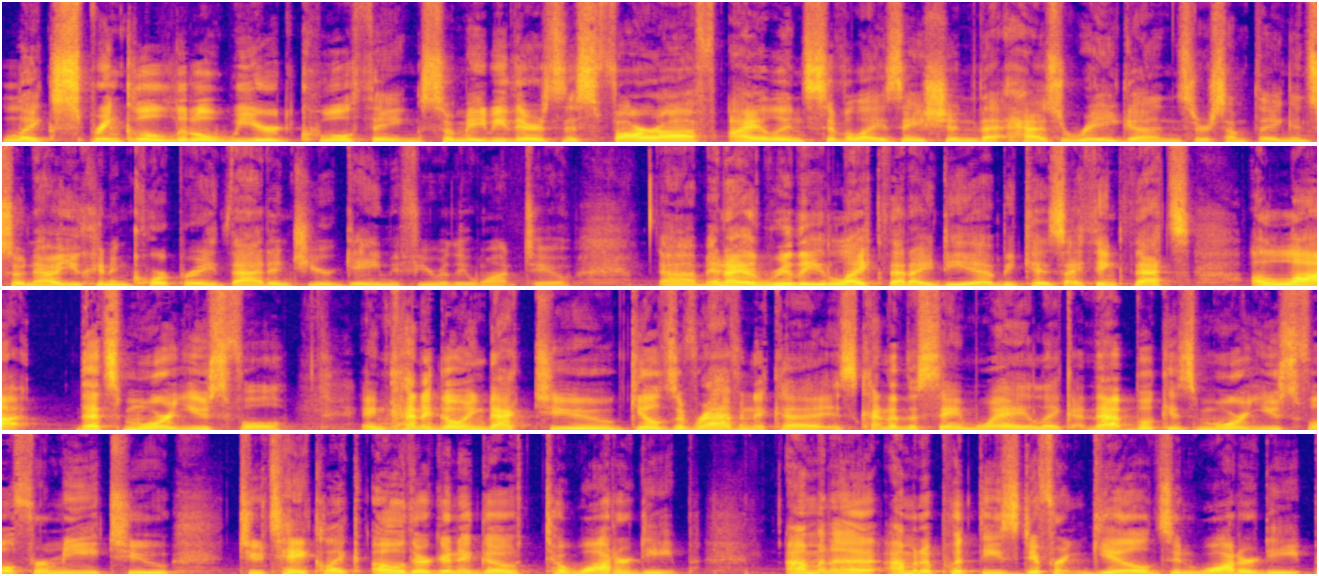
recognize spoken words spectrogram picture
like sprinkle little weird cool things so maybe there's this far off island civilization that has ray guns or something and so now you can mm-hmm. incorporate that into your game if you really want to um, and i really like that idea because i think that's a lot that's more useful. And kind of going back to guilds of ravnica is kind of the same way. Like that book is more useful for me to to take like oh they're gonna go to waterdeep. I'm gonna i'm gonna put these different guilds in waterdeep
